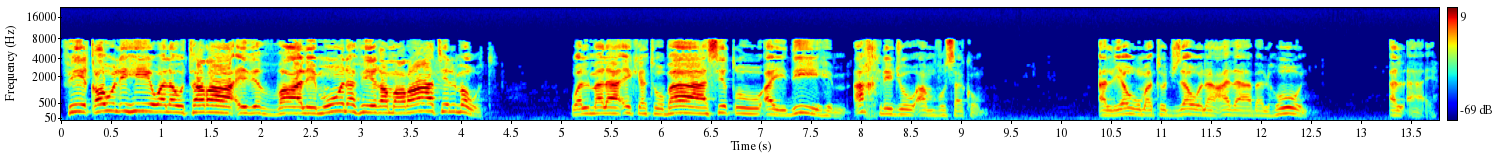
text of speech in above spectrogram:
في قوله ولو ترى إذ الظالمون في غمرات الموت والملائكة باسطوا أيديهم أخرجوا أنفسكم. اليوم تجزون عذاب الهون. الآية.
